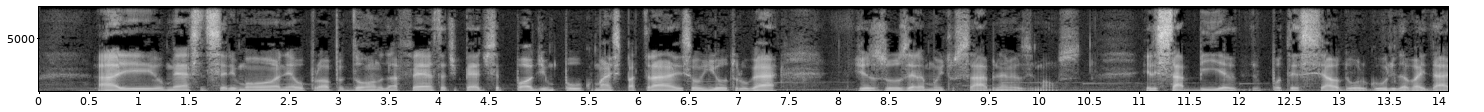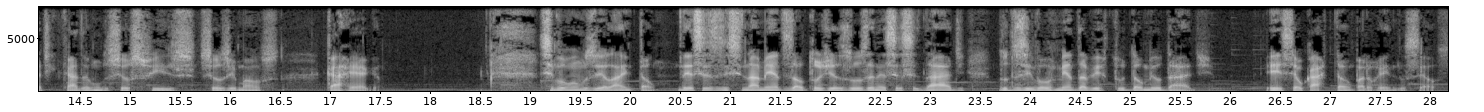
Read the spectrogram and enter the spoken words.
aí o mestre de cerimônia, o próprio dono da festa te pede, você pode ir um pouco mais para trás ou em outro lugar. Jesus era muito sábio, né, meus irmãos? Ele sabia do potencial do orgulho e da vaidade que cada um dos seus filhos, seus irmãos, carrega. Se vamos ver lá então, nesses ensinamentos, autor Jesus a necessidade do desenvolvimento da virtude da humildade. Esse é o cartão para o reino dos céus.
